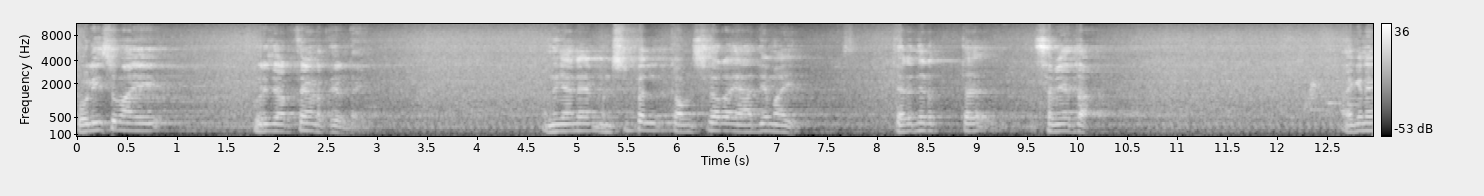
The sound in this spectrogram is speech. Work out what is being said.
പോലീസുമായി ഒരു ചർച്ച നടത്തിയിട്ടുണ്ടായി. അന്ന് ഞാൻ മുനിസിപ്പൽ കൗൺസിലറായി ആദ്യമായി തിരഞ്ഞെടുത്ത സമയത്താണ് അങ്ങനെ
